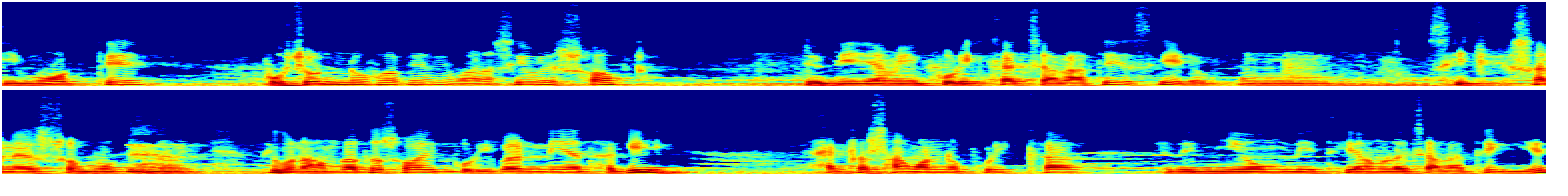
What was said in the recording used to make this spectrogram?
এই মুহূর্তে প্রচণ্ডভাবে আমি মানসিকভাবে শক্ট যদি আমি পরীক্ষা চালাতে এসে এরকম সিচুয়েশানের সম্মুখীন হই, দেখুন আমরা তো সবাই পরিবার নিয়ে থাকি, একটা সামান্য পরীক্ষার যদি নিয়ম নীতি আমরা চালাতে গিয়ে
